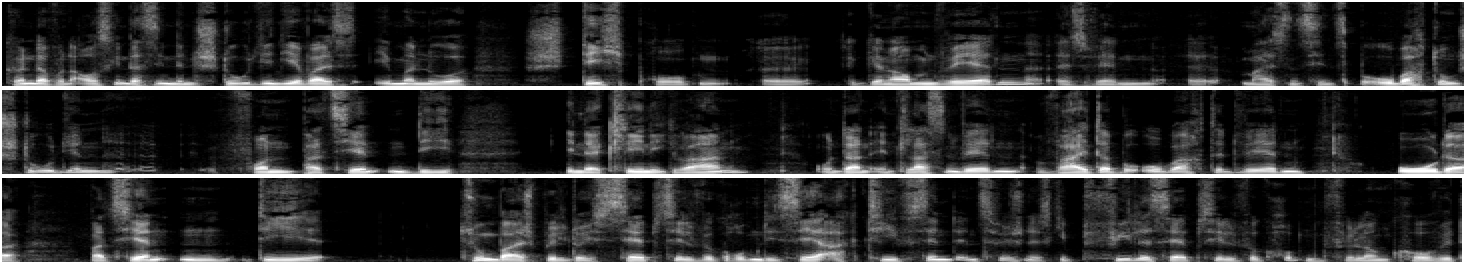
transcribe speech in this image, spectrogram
können davon ausgehen, dass in den Studien jeweils immer nur Stichproben äh, genommen werden. Es werden äh, meistens sind es Beobachtungsstudien von Patienten, die in der Klinik waren und dann entlassen werden, weiter beobachtet werden oder Patienten, die zum Beispiel durch Selbsthilfegruppen, die sehr aktiv sind inzwischen. Es gibt viele Selbsthilfegruppen für Long-Covid,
